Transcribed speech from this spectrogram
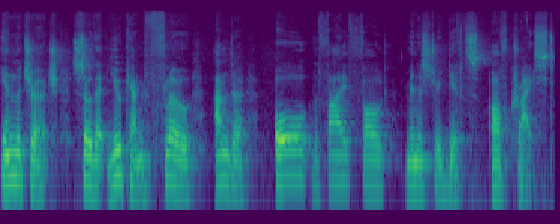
in the church so that you can flow under all the fivefold ministry gifts of Christ.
